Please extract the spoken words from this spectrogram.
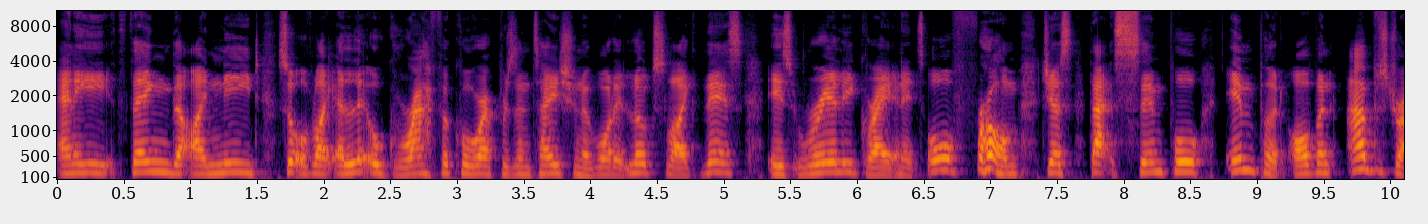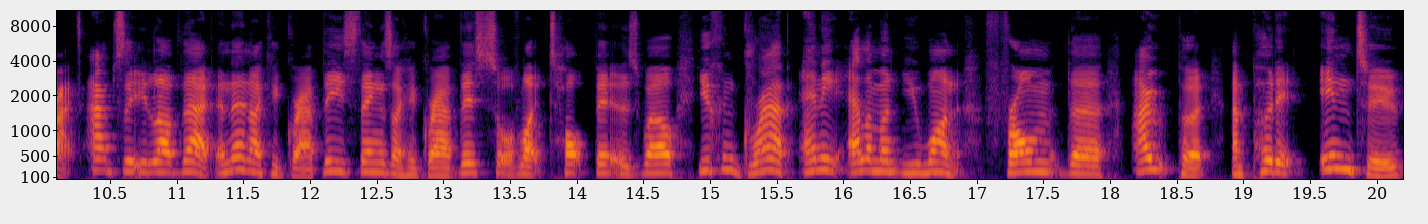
anything that I need sort of like a little graphical representation of what it looks like. This is really great and it's all from just that simple input of an abstract. Absolutely love that. And then I could grab these things. I could grab this sort of like top bit as well. You can grab any element you want from the output and put it into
